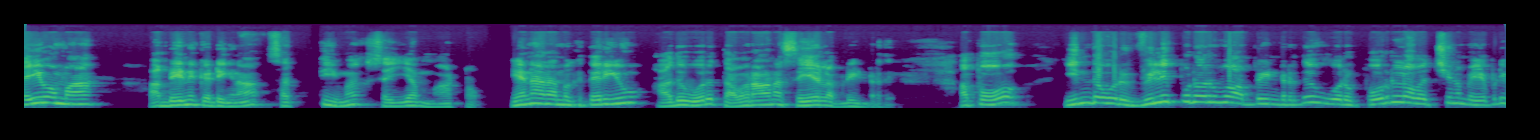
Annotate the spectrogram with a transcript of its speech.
செய்வோமா? அப்படின்னு கேட்டிங்கன்னா சத்தியமாக செய்ய மாட்டோம். ஏன்னா நமக்கு தெரியும் அது ஒரு தவறான செயல் அப்படின்றது. அப்போது இந்த ஒரு விழிப்புணர்வு அப்படின்றது ஒரு பொருளை வச்சு நம்ம எப்படி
